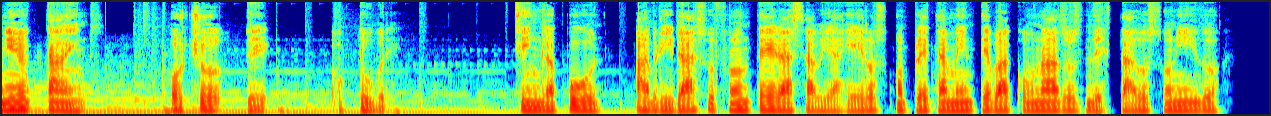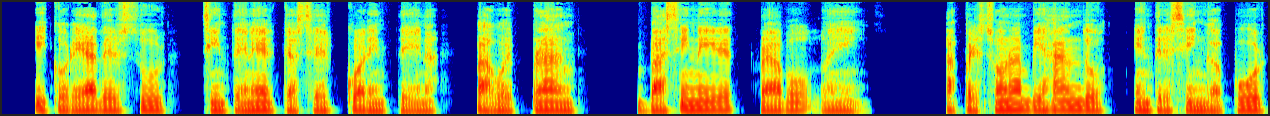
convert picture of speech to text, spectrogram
New York Times, 8 de octubre. Singapur abrirá sus fronteras a viajeros completamente vacunados de Estados Unidos y Corea del Sur sin tener que hacer cuarentena bajo el plan Vaccinated Travel Lanes. Las personas viajando entre Singapur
